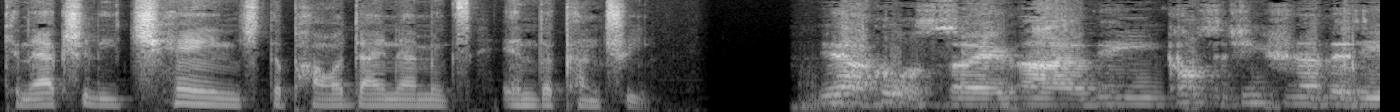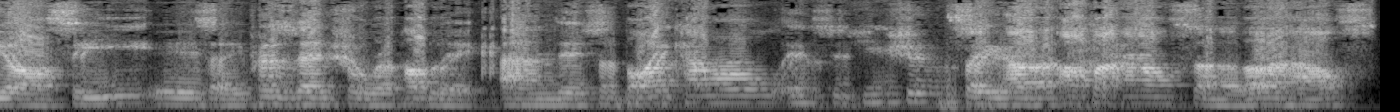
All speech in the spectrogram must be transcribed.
can actually change the power dynamics in the country? Yeah, of course. So uh, the constitution of the DRC is a presidential republic and it's a bicameral institution. So you have an upper house and a lower house,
